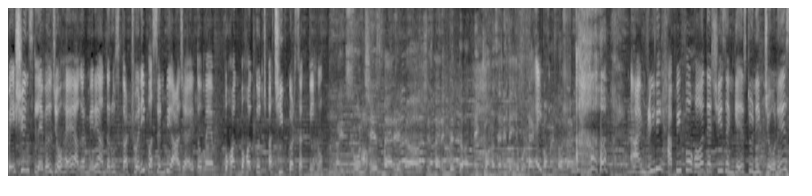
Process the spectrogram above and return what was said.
पेशेंस लेवल जो है अगर मेरे अंदर उसका 20 परसेंट भी आ जाए तो मैं बहुत बहुत कुछ अचीव कर सकती हूँ। Right, soon she is married. Uh, she's marrying with uh, Nick Jonas. Anything you would like to It's- comment on that? I'm really happy for her that she's engaged to Nick Jonas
